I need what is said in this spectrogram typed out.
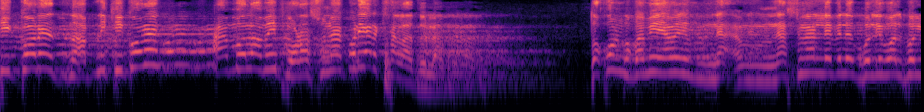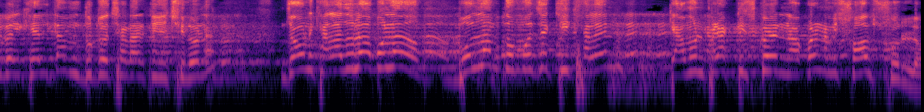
কি করেন? আপনি কি করেন? আমি বললাম, আমি পড়াশোনা করি আর খেলাধুলা তখন আমি আমি ন্যাশনাল লেভেলে ভলিবল ভলিবল খেলতাম, দুটো ছাড়া আর কিছু ছিল না। যখন খেলাধুলা বললাম বললাম তো বলছে কি খেলেন? কেমন প্র্যাকটিস করেন, না করেন? আমি সব শুনলো।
